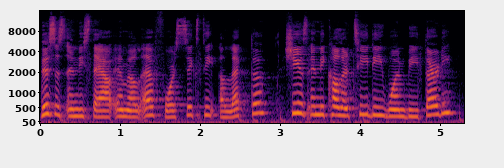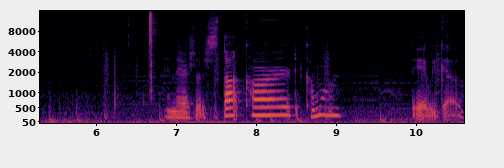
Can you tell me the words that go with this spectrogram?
This is in the style MLF 460 Alecta. She is in the color TD1B30. And there's her stock card. Come on. There we go.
